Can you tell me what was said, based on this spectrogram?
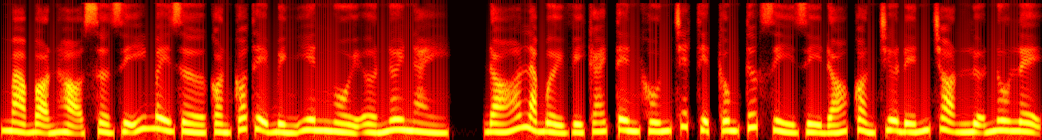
Mà bọn họ sở dĩ bây giờ còn có thể bình yên ngồi ở nơi này, đó là bởi vì cái tên khốn chết thiệt công tước gì gì đó còn chưa đến chọn lựa nô lệ,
